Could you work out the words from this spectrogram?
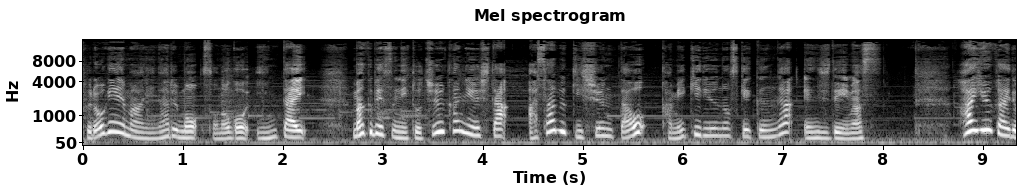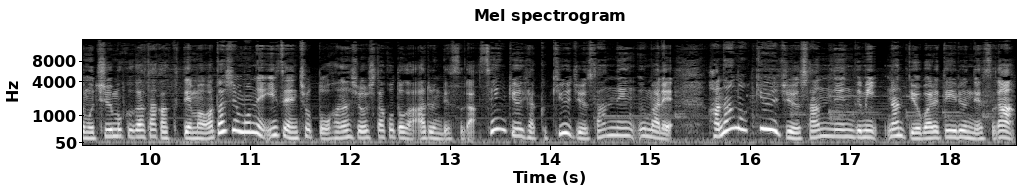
プロゲーマーになるもその後引退。マクベスに途中加入した浅吹俊太を神木隆之介くんが演じています。俳優界でも注目が高くて、まあ私もね、以前ちょっとお話をしたことがあるんですが、1993年生まれ、花の93年組なんて呼ばれているんですが、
